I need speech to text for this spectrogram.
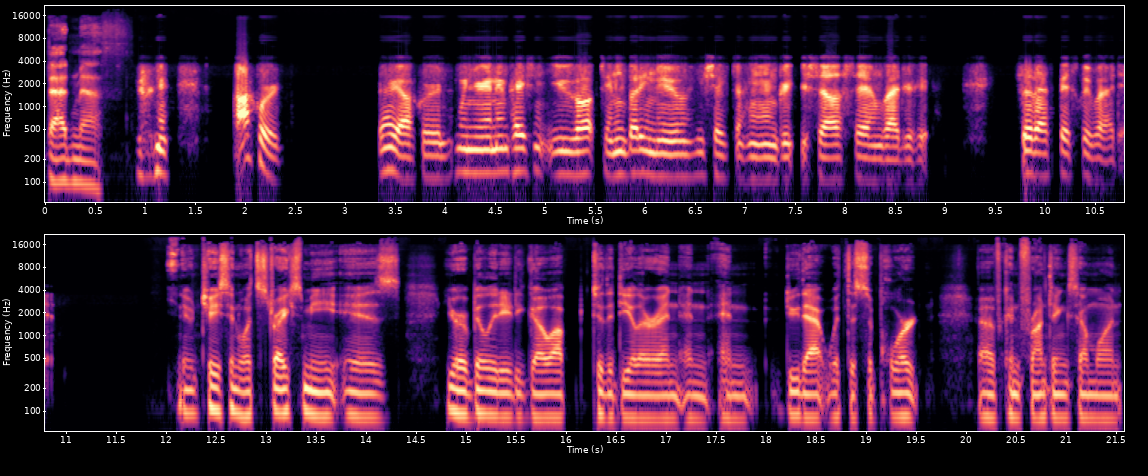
bad meth? awkward. Very awkward. When you're an inpatient, you go up to anybody new, you shake their hand, greet yourself, say, I'm glad you're here. So that's basically what I did. You know, Jason, what strikes me is your ability to go up to the dealer and and and do that with the support of confronting someone.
